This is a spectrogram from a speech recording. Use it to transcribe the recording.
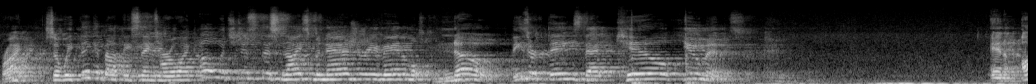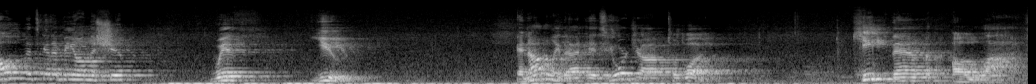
Right? So we think about these things, we're like, oh, it's just this nice menagerie of animals. No, these are things that kill humans. And all of it's going to be on the ship with you. And not only that, it's your job to what? Keep them alive.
